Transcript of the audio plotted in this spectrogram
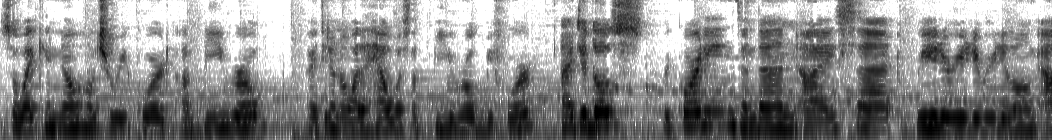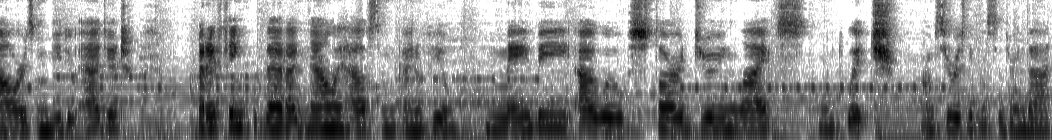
so I can know how to record a b-roll. I didn't know what the hell was a b-roll before. I did those recordings and then I sat really really really long hours on video edit but I think that I, now I have some kind of view. Maybe I will start doing lives on Twitch. I'm seriously considering that.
